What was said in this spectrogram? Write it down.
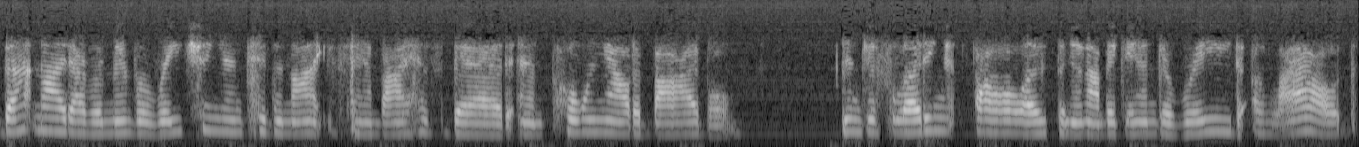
that night I remember reaching into the nightstand by his bed and pulling out a Bible and just letting it fall open and I began to read aloud.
